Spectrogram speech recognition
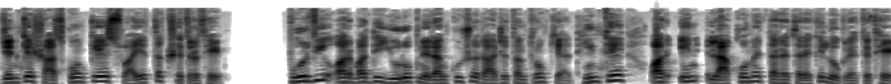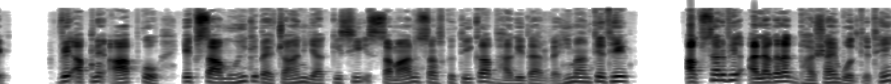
जिनके शासकों के स्वायत्त क्षेत्र थे। पूर्वी और मध्य यूरोप निरंकुश राजतंत्रों के अधीन थे और इन इलाकों में तरह तरह के लोग रहते थे। वे अपने आप को एक सामूहिक पहचान या किसी समान संस्कृति का भागीदार नहीं मानते थे। अक्सर वे अलग अलग भाषाएँ बोलते थे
